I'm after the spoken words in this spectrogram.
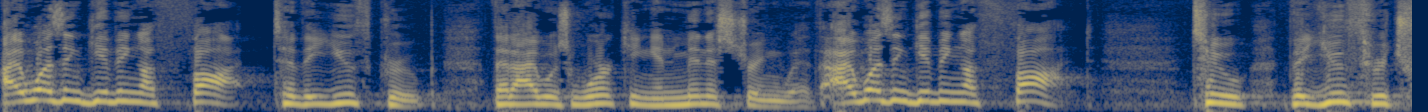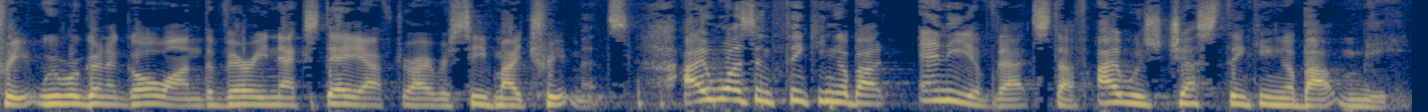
I wasn't giving a thought to the youth group that I was working and ministering with. I wasn't giving a thought to the youth retreat we were going to go on the very next day after I received my treatments. I wasn't thinking about any of that stuff. I was just thinking about me.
